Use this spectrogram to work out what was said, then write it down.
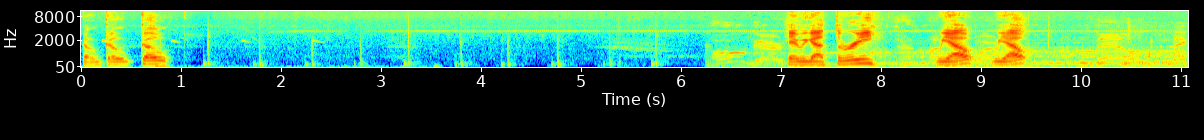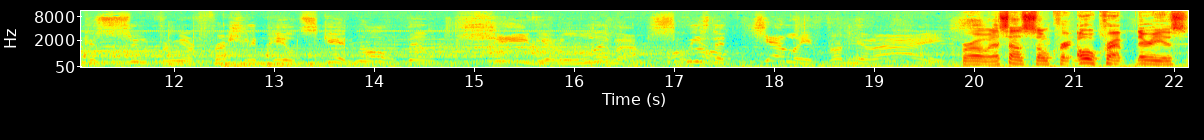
Go, go, go. Okay, we got three. We out. We out. They'll make a suit from your freshly peeled skin. No, they'll shave your liver, squeeze the jelly from your eyes. Bro, that sounds so cra- Oh, crap. There he is.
